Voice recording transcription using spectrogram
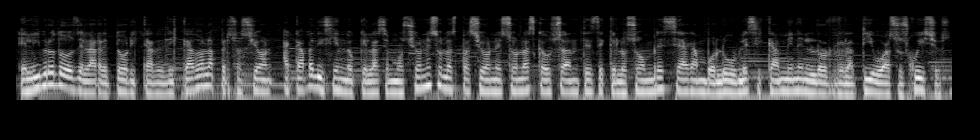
El libro 2 de la retórica, dedicado a la persuasión, acaba diciendo que las emociones o las pasiones son las causantes de que los hombres se hagan volubles y cambien en lo relativo a sus juicios,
